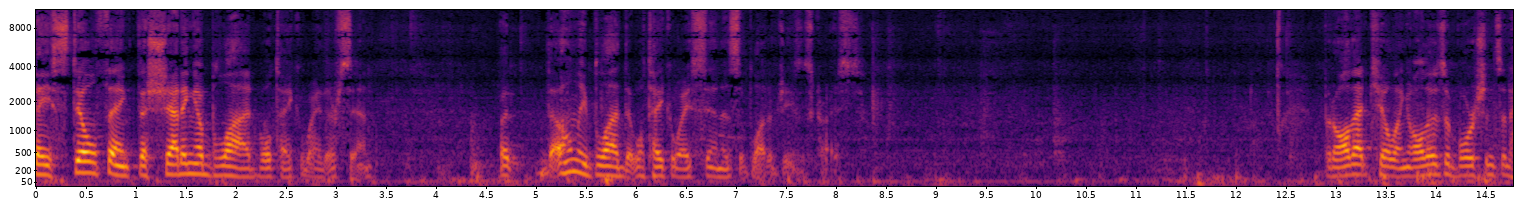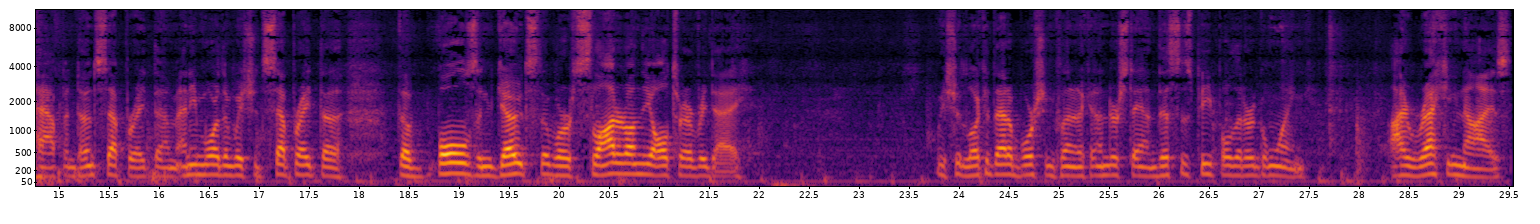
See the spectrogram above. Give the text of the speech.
they still think the shedding of blood will take away their sin. But the only blood that will take away sin is the blood of Jesus Christ. But all that killing, all those abortions that happened, don't separate them any more than we should separate the, the bulls and goats that were slaughtered on the altar every day. We should look at that abortion clinic and understand this is people that are going. I recognize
